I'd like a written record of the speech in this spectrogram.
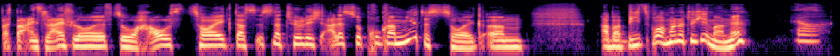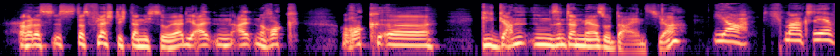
was bei 1 Live läuft, so Hauszeug, das ist natürlich alles so programmiertes Zeug. Ähm, aber Beats braucht man natürlich immer, ne? Ja. Aber das ist, das flasht dich dann nicht so, ja? Die alten, alten Rock, Rock, äh, sind dann mehr so deins, ja? Ja, ich mag sehr.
